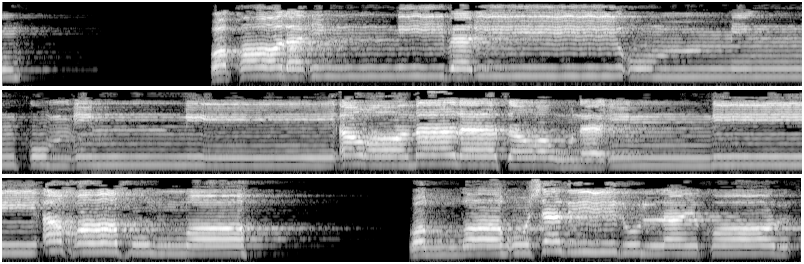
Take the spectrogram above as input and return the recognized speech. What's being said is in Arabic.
منكم وقال إني بريء منكم إني أرى ما لا ترون إني أخاف الله والله شديد العقاب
